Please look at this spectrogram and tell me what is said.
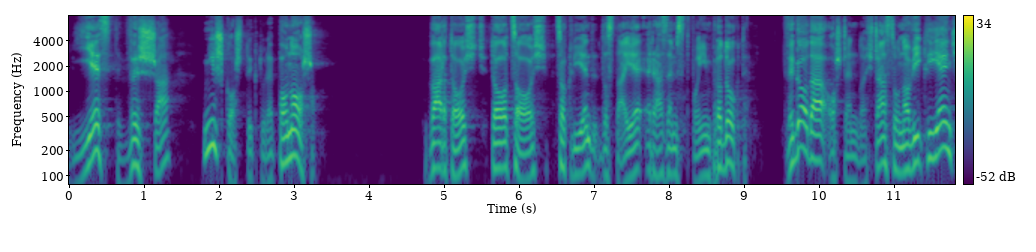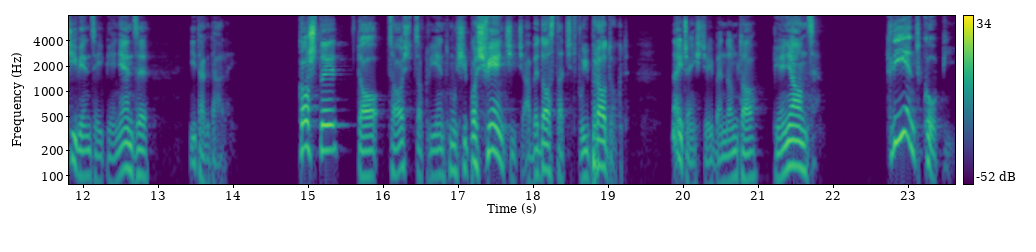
jest wyższa niż koszty, które ponoszą. Wartość to coś, co klient dostaje razem z Twoim produktem. Wygoda, oszczędność czasu, nowi klienci, więcej pieniędzy itd. Tak Koszty to coś, co klient musi poświęcić, aby dostać Twój produkt. Najczęściej będą to pieniądze. Klient kupi,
